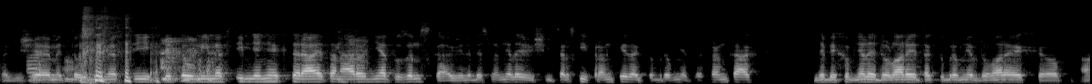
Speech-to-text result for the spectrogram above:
takže my to, umíme v tý, my to umíme v té měně, která je ta národní a tuzemská, takže kdybychom měli švýcarský franky, tak to budou mít ve frankách, kdybychom měli dolary, tak to budou mít v dolarech jo. a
